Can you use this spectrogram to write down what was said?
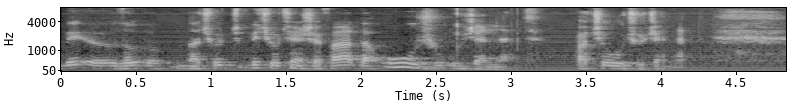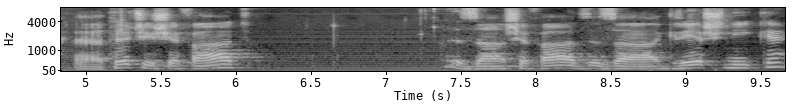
bi, e, znači bit će učen šefat da uđu u dženet, pa će uđu u dženet. E, treći šefat, za šefat za griješnike, e,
